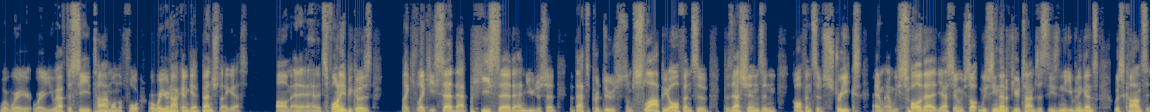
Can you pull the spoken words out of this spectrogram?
where where, where you have to see time on the floor or where you're not going to get benched i guess. Um and, and it's funny because like like he said that he said and you just said that that's produced some sloppy offensive possessions and offensive streaks. And and we saw that yesterday. We saw we've seen that a few times this season even against wisconsin.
